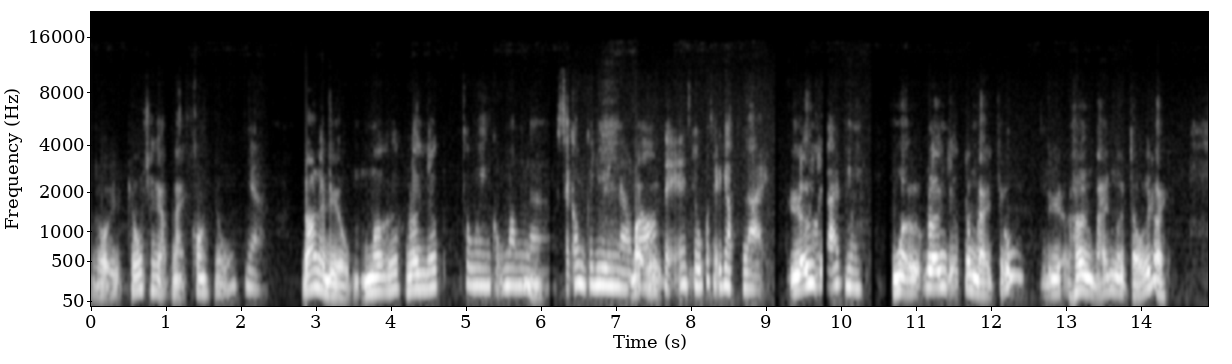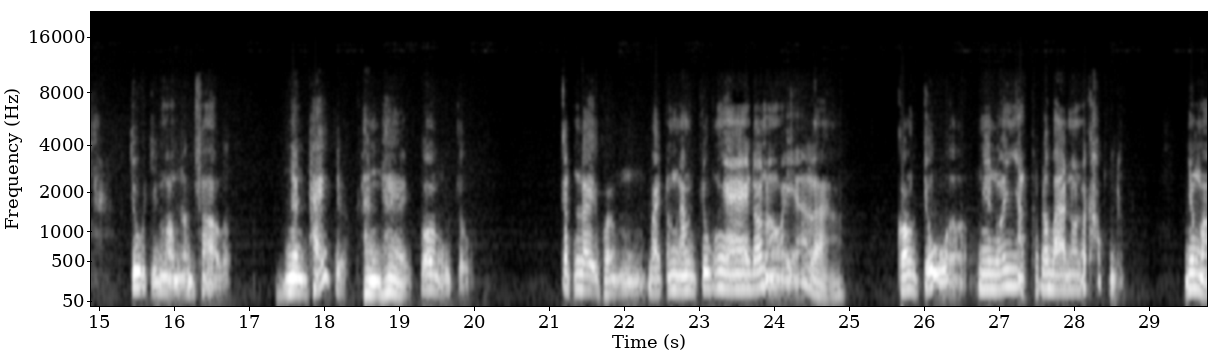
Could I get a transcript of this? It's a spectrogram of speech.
rồi chú sẽ gặp lại con chú dạ. đó là điều mơ ước lớn nhất. Thu Nguyên cũng mong ừ. là sẽ có một cái duyên nào mơ đó để chú có thể gặp lại lớn con gái của mình. Mơ ước lớn nhất trong đời chú hơn 70 tuổi rồi. Chú chỉ mong làm sao nhìn thấy được hình hài con của chú cách đây khoảng 700 năm, chú nghe đó nói là con chú ờ, nghe nói nhắc nó ba nó nó khóc nhưng mà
